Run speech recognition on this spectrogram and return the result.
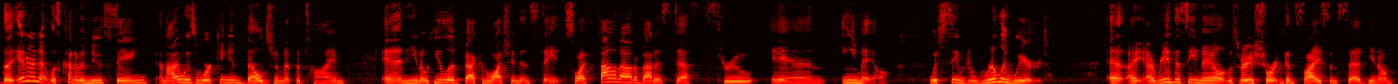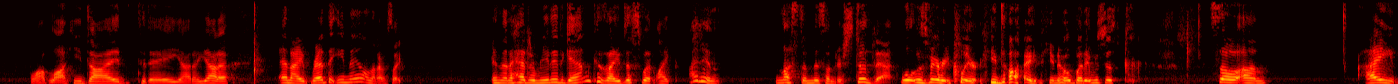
the internet was kind of a new thing and i was working in belgium at the time and you know he lived back in washington state so i found out about his death through an email which seemed really weird and I, I read this email. It was very short and concise and said, you know, blah blah. He died today, yada yada. And I read the email and I was like, and then I had to read it again because I just went like, I didn't, must have misunderstood that. Well, it was very clear he died, you know, but it was just. So um, I,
